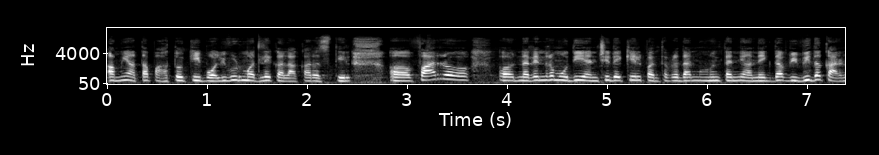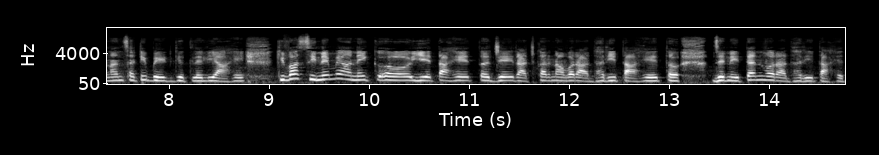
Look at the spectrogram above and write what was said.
आम्ही आता पाहतो की बॉलिवूडमधले कलाकार असतील फार नरेंद्र मोदी यांची देखील पंतप्रधान म्हणून त्यांनी अनेकदा विविध कारणांसाठी भेट घेतलेली आहे. किंवा सिनेमे अनेक येत आहेत जे राजकारणावर आधारित आहेत जे नेत्यांवर आधारित आहेत.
